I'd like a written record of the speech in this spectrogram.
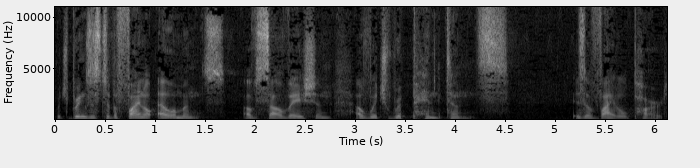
Which brings us to the final elements of salvation, of which repentance is a vital part.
